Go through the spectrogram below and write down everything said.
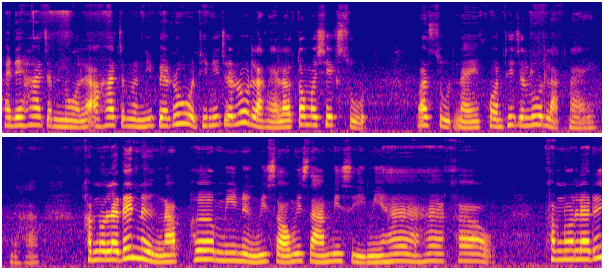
ให้ได้ 5จำนวนแล้วเอา5จำนวนนี้ไปรูด ทีนี้จะรูดหลักไหน เราต้องมาเช็คสูตร ว่าสูตรไหนควรที่จะรูดหลักไหนนะคะคำนวณแล้วได้ 1 นับเพิ่มมี 1 มี 2 มี 3 มี 4 มี 5 5 เข้าคำนวณแล้วได้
